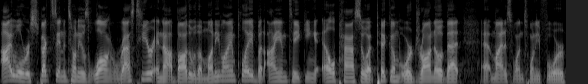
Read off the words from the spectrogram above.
I will respect San Antonio's long rest here and not bother with a money line play, but I am taking El Paso at Pick'em or draw no bet at minus 124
